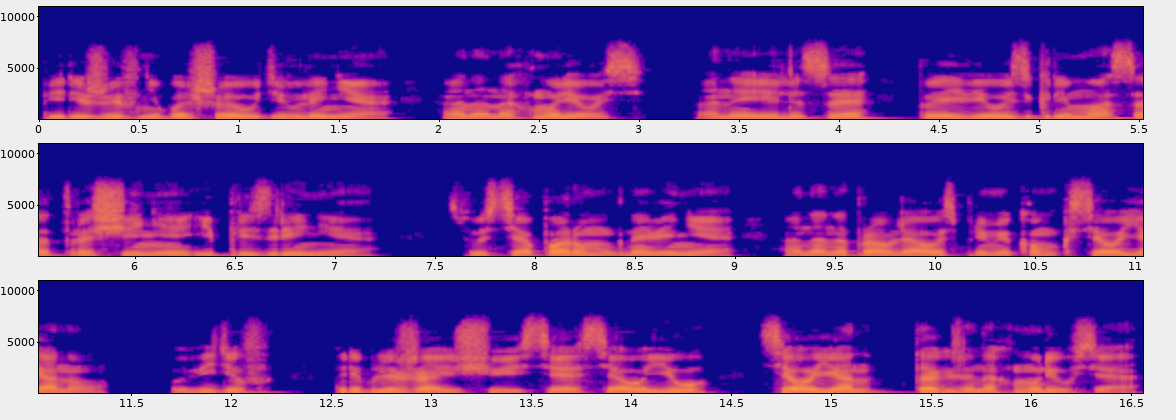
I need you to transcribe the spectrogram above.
Пережив небольшое удивление, она нахмурилась, а на ее лице появилась гримаса отвращения и презрения. Спустя пару мгновений она направлялась прямиком к Сяо Яну. Увидев приближающуюся Сяо Ю, Сяо Ян также нахмурился,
